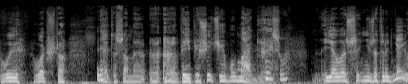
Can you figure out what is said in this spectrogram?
вы вот что. Да. Это самое, э, перепишите бумаги. Хорошо. Я вас не затрудняю?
